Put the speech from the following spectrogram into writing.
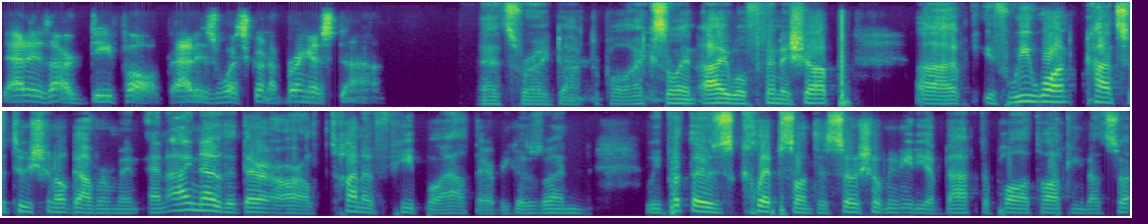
that is our default. That is what's going to bring us down. That's right, Dr. Paul. Excellent. I will finish up uh, if we want constitutional government, and I know that there are a ton of people out there because when we put those clips onto social media of Dr. Paul talking about so,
